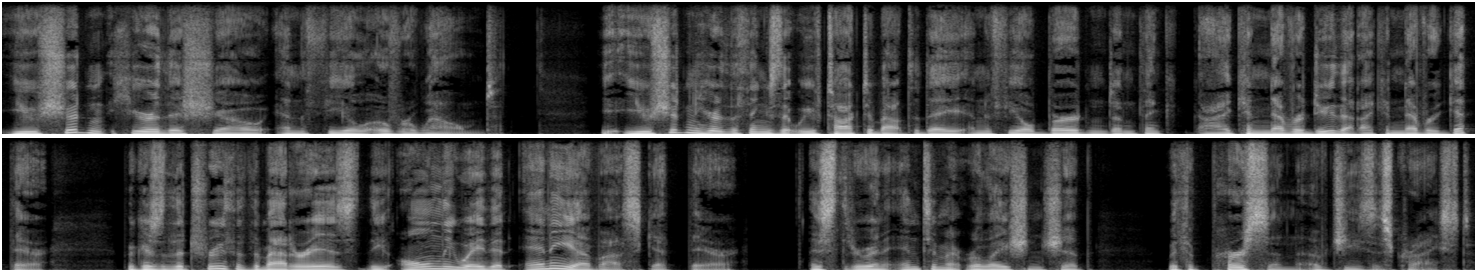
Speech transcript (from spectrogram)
you shouldn't hear this show and feel overwhelmed. You shouldn't hear the things that we've talked about today and feel burdened and think, I can never do that. I can never get there. Because the truth of the matter is, the only way that any of us get there is through an intimate relationship with the person of Jesus Christ.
